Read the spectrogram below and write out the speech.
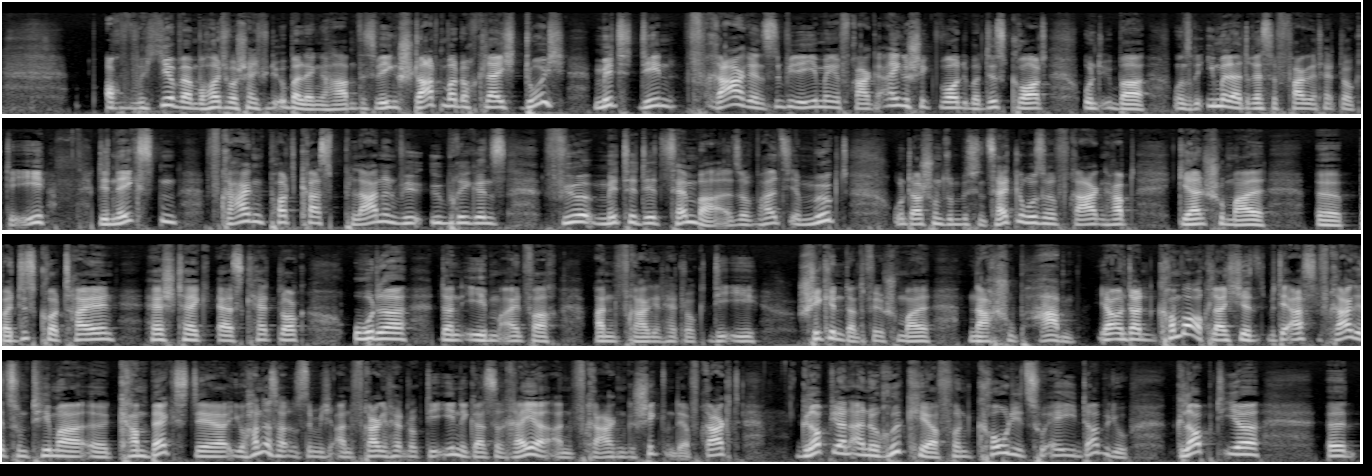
auch hier werden wir heute wahrscheinlich wieder Überlänge haben. Deswegen starten wir doch gleich durch mit den Fragen. Es sind wieder jede Menge Fragen eingeschickt worden über Discord und über unsere E-Mail-Adresse fragen.headlock.de. Den nächsten Fragen-Podcast planen wir übrigens für Mitte Dezember. Also falls ihr mögt und da schon so ein bisschen zeitlosere Fragen habt, gern schon mal äh, bei Discord teilen. Hashtag AskHeadlock oder dann eben einfach an fragen.headlock.de schicken, dass wir schon mal Nachschub haben. Ja, und dann kommen wir auch gleich hier mit der ersten Frage zum Thema äh, Comebacks. Der Johannes hat uns nämlich an fragen.headlock.de eine ganze Reihe an Fragen geschickt und er fragt, glaubt ihr an eine Rückkehr von Cody zu AEW? Glaubt ihr, äh,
